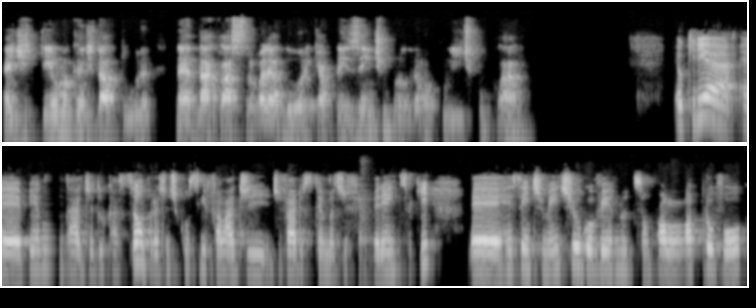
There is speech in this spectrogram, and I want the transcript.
é de ter uma candidatura né, da classe trabalhadora que apresente um programa político claro. Eu queria é, perguntar de educação, para a gente conseguir falar de, de, vários temas diferentes aqui. É, recentemente, o governo de São Paulo aprovou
